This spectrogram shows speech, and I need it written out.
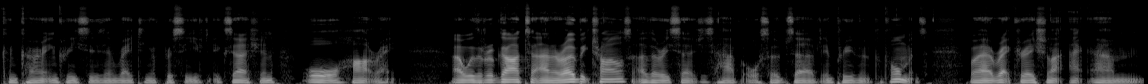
concurrent increases in rating of perceived exertion or heart rate. Uh, with regard to anaerobic trials, other researchers have also observed improvement performance, where recreational um,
